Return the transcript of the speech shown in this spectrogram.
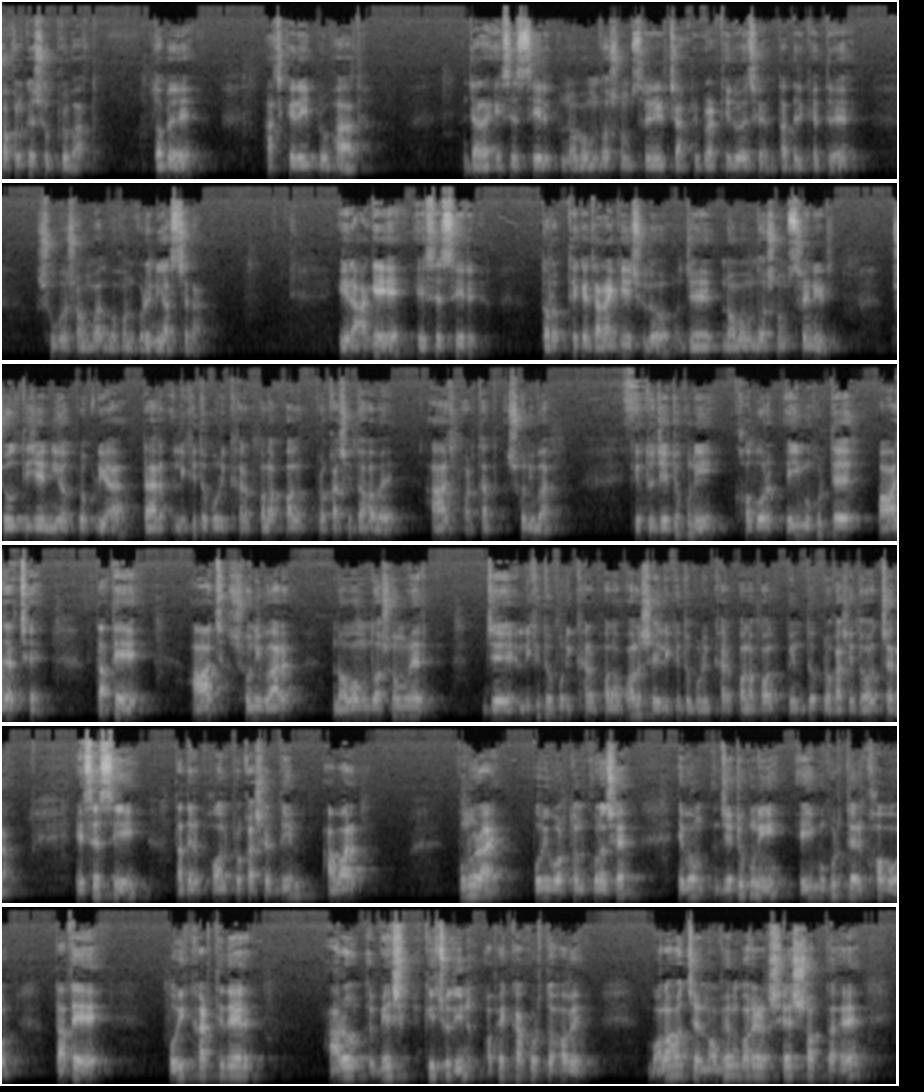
সকলকে সুপ্রভাত। তবে আজকের এই প্রভাত, যারা এসএসসির নবম, দশম শ্রেণির চাকরি প্রার্থী রয়েছেন, তাদের ক্ষেত্রে শুভ সংবাদ বহন করে নিয়ে আসছে না। এর আগে এসএসসির তরফ থেকে জানা গিয়েছিল যে, নবম, দশম শ্রেণির চলতি যে নিয়োগ প্রক্রিয়া, তার লিখিত পরীক্ষার ফলাফল প্রকাশিত হবে আজ, অর্থাৎ শনিবার। কিন্তু যেটুকুনি খবর এই মুহূর্তে পাওয়া যাচ্ছে, তাতে আজ শনিবার নবম দশমের যে লিখিত পরীক্ষার ফলাফল, সেই লিখিত পরীক্ষার ফলাফল কিন্তু প্রকাশিত হচ্ছে না। এসএসসি তাদের ফল প্রকাশের দিন আবার পুনরায় পরিবর্তন করেছে এবং যেটুকুনি এই মুহূর্তের খবর, তাতে পরীক্ষার্থীদের আরও বেশ কিছুদিন অপেক্ষা করতে হবে। বলা হচ্ছে নভেম্বরের শেষ সপ্তাহে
